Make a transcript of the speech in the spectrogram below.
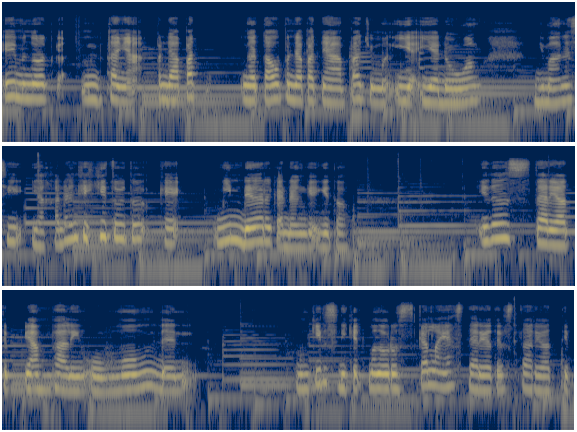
eh menurut tanya pendapat nggak tahu pendapatnya apa cuman iya iya doang. Gimana sih? Ya kadang kayak gitu tuh kayak minder kadang kayak gitu. Itu stereotip yang paling umum dan mungkin sedikit meluruskan lah ya stereotip-stereotip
